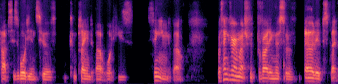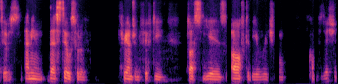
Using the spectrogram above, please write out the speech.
perhaps his audience who have complained about what he's singing about. Well, thank you very much for providing those sort of earlier perspectives. I mean, they're still sort of 350 plus years after the original composition,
